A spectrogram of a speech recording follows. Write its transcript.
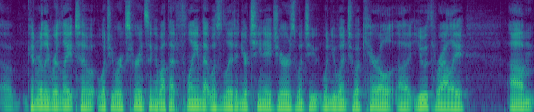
uh, can really relate to what you were experiencing about that flame that was lit in your teenage years when you when you went to a Carroll uh, youth rally. Um,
